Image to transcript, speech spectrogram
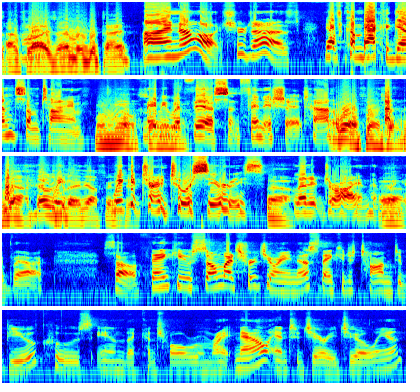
Time flies. Having eh? a good time. I know, it sure does. You have to come back again sometime. We will. Maybe with this and finish it, huh? I will finish it. Yeah, that was we, good idea. Finish we it. could turn it into a series. Yeah. Let it dry and then bring it back. So thank you so much for joining us. Thank you to Tom Dubuque, who's in the control room right now, and to Jerry Julian.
